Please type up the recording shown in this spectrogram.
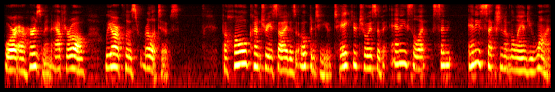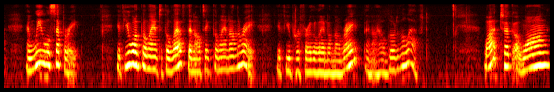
or our herdsmen. After all, we are close relatives. The whole countryside is open to you. Take your choice of any, select, any section of the land you want, and we will separate. If you want the land to the left, then I'll take the land on the right. If you prefer the land on the right, then I'll go to the left. Lot took a long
